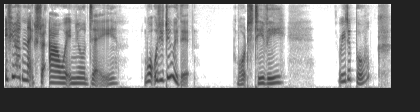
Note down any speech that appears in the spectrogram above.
If you had an extra hour in your day, what would you do with it? Watch TV? Read a book?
